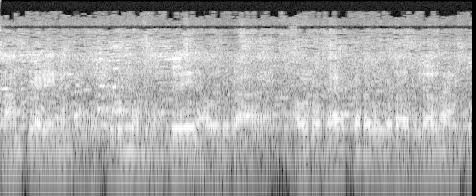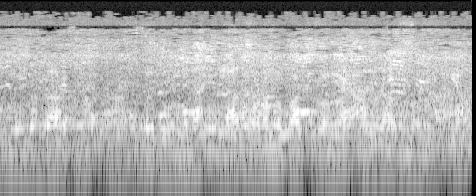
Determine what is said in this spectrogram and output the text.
சாந்தி அடையணும். அவங்க குடும்பம் வந்து அவரோட அவரோட கடவுளோட அருளால் குடும்பம் நல்லா இருக்கணும். நான் ஒன்று தான் எல்லாரும் உடம்பை பார்த்துக்கோங்க. அதுதான் ரொம்ப முக்கியம்.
